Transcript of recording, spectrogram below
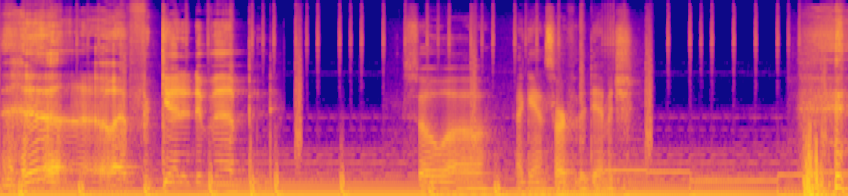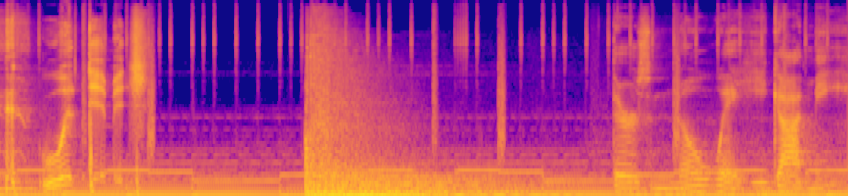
I forget it ever happened. So, uh, again, sorry for the damage. What damage? There's no way he got me.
